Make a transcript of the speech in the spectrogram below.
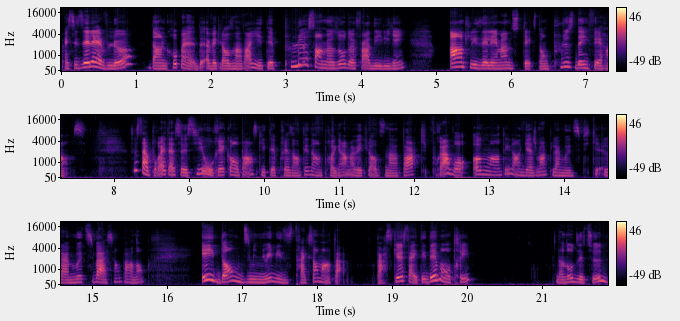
bien, ces élèves-là, dans le groupe euh, avec l'ordinateur, ils étaient plus en mesure de faire des liens entre les éléments du texte, donc plus d'inférences. Ça, ça pourrait être associé aux récompenses qui étaient présentées dans le programme avec l'ordinateur, qui pourraient avoir augmenté l'engagement et la, la motivation, pardon, et donc diminuer les distractions mentales. Parce que ça a été démontré dans d'autres études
